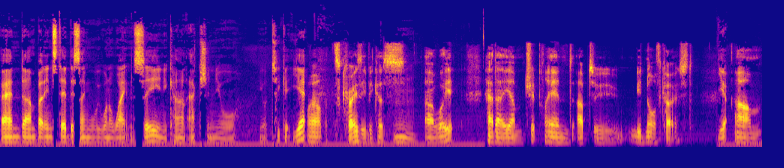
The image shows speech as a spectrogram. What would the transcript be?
And um, but instead they're saying, well, we want to wait and see, and you can't action your your ticket yet. Well, it's crazy because mm. uh, we had a um, trip planned up to mid North Coast. Yep. Um,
